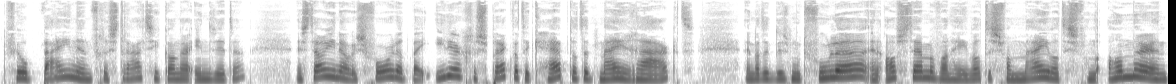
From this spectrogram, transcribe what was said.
veel pijn en frustratie kan daarin zitten. En stel je nou eens voor dat bij ieder gesprek dat ik heb, dat het mij raakt. En dat ik dus moet voelen en afstemmen van, hé, hey, wat is van mij, wat is van de ander? En,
